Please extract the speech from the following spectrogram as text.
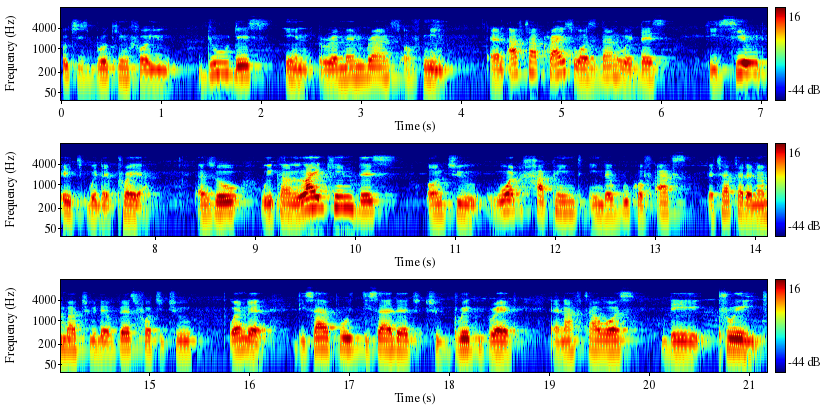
which is broken for you. Do this in remembrance of me and after Christ was done with this he sealed it with a prayer and so we can liken this unto what happened in the book of Acts, the chapter, the number 2, the verse 42, when the disciples decided to break bread and afterwards they prayed.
